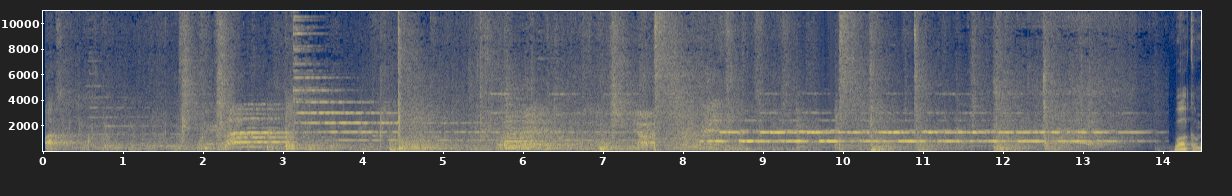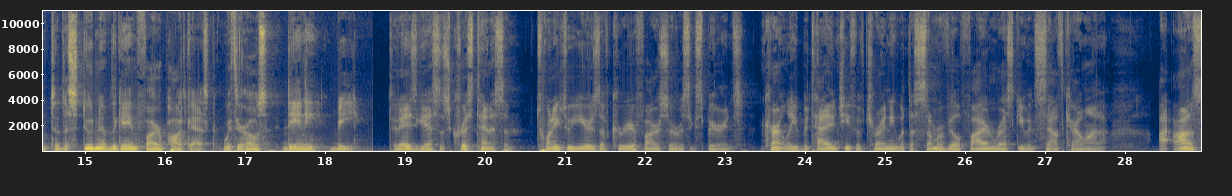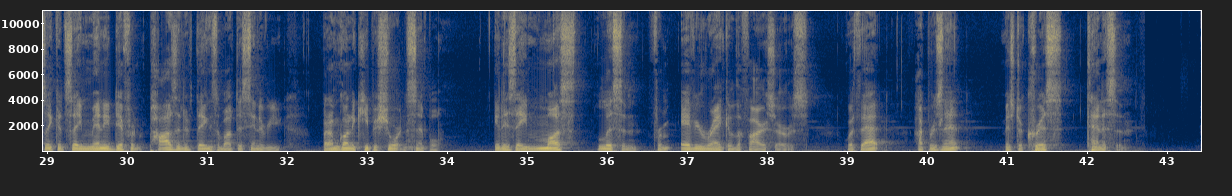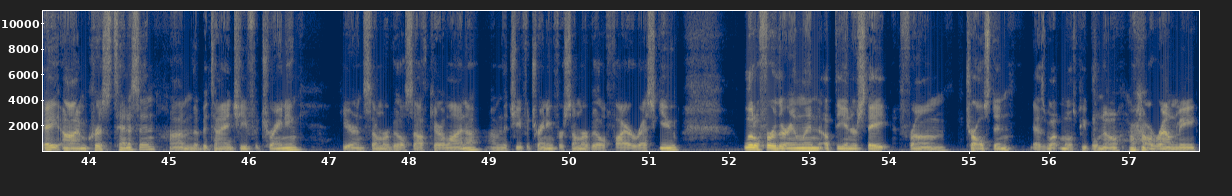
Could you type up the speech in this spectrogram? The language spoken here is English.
Welcome to the Student of the Game Fire podcast with your host, Danny B. Today's guest is Chris Tennyson, 22 years of career fire service experience, currently Battalion Chief of Training with the Summerville Fire and Rescue in South Carolina. I honestly could say many different positive things about this interview, but I'm going to keep it short and simple. It is a must listen from every rank of the fire service. With that, I present Mr. Chris Tennyson. Hey, I'm Chris Tennyson. I'm the Battalion Chief of Training here in Summerville, South Carolina. I'm the Chief of Training for Summerville Fire Rescue. A little further inland up the interstate from Charleston, as what most people know around me.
